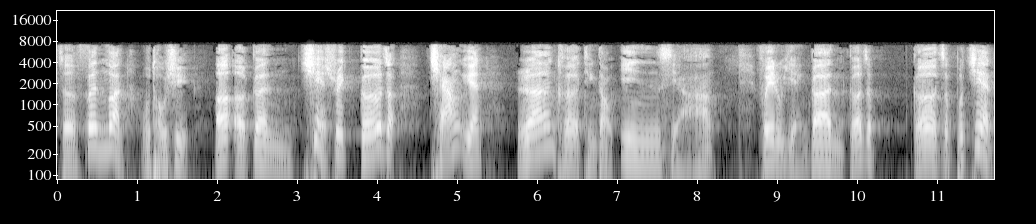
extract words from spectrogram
则纷乱无头绪；而耳根切虽隔着强远，仍可听到音响，非如眼根隔着隔着不见，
